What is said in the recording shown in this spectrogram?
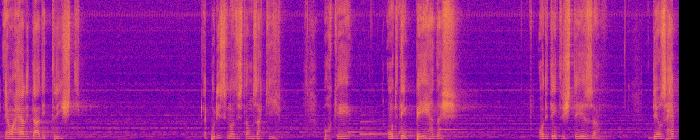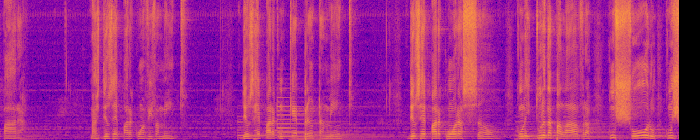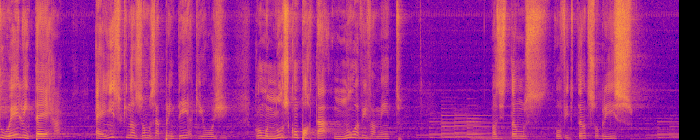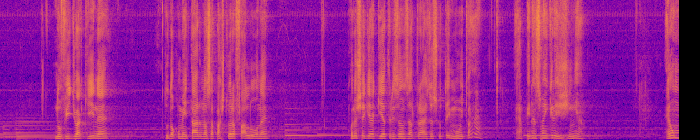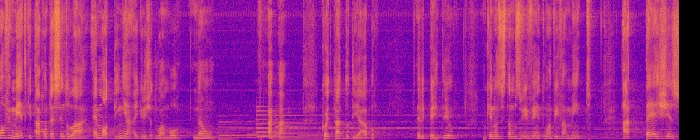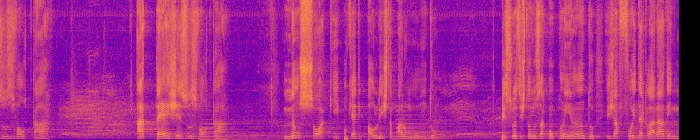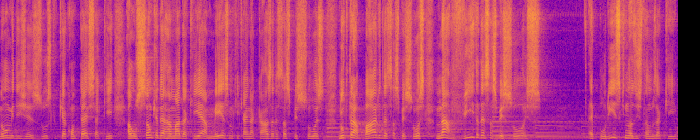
é uma realidade triste. É por isso que nós estamos aqui, porque onde tem perdas, onde tem tristeza, Deus repara, mas Deus repara com avivamento, Deus repara com quebrantamento, Deus repara com oração, com leitura da palavra, com choro, com joelho em terra. É isso que nós vamos aprender aqui hoje, como nos comportar no avivamento. Nós estamos ouvindo tanto sobre isso no vídeo aqui, né? Do documentário, nossa pastora falou, né? Quando eu cheguei aqui há três anos atrás, eu escutei muito. Ah, é apenas uma igrejinha. É um movimento que está acontecendo lá. É modinha a igreja do amor. Não. Coitado do diabo. Ele perdeu. Porque nós estamos vivendo um avivamento. Até Jesus voltar até Jesus voltar. Não só aqui, porque é de Paulista para o mundo. Pessoas estão nos acompanhando e já foi declarado em nome de Jesus que o que acontece aqui, a unção que é derramada aqui é a mesma que cai na casa dessas pessoas, no trabalho dessas pessoas, na vida dessas pessoas. É por isso que nós estamos aqui.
